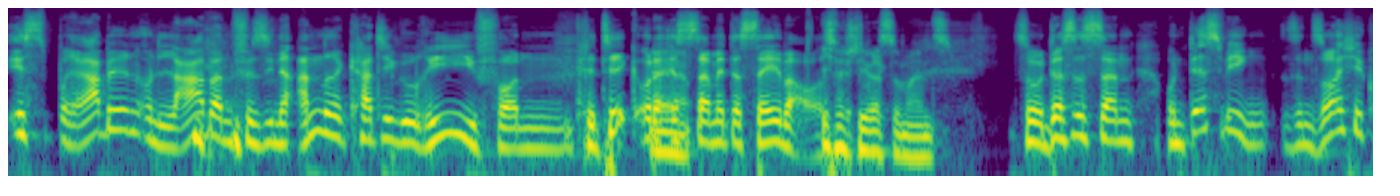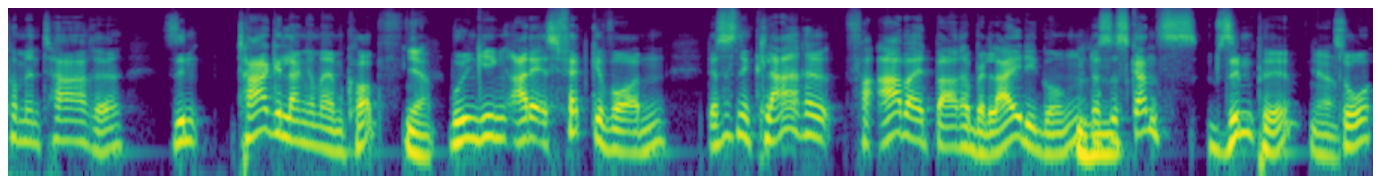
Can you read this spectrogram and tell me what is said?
Ist Brabbeln und Labern für Sie eine andere Kategorie von Kritik oder Ja, ja. ist damit dasselbe aus? Ich verstehe, was du meinst. So, das ist dann, und deswegen sind solche Kommentare, sind tagelang in meinem Kopf, Ja. wohingegen, ah, der ist fett geworden, das ist eine klare, verarbeitbare Beleidigung, das ist ganz simpel, Mhm. Ja. so,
